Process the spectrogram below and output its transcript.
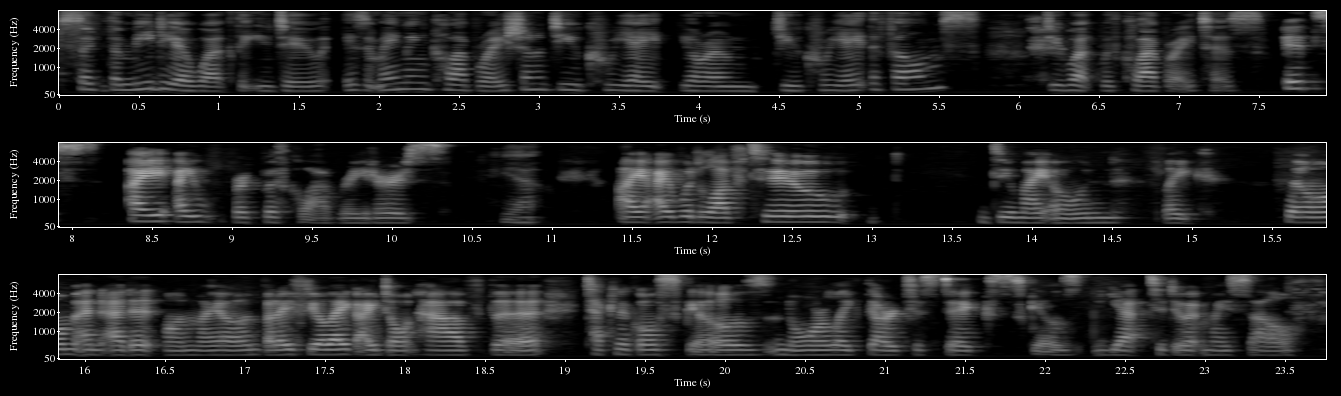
so the media work that you do is it mainly in collaboration? Or do you create your own do you create the films do you work with collaborators? It's I, I work with collaborators. Yeah. I, I would love to do my own like film and edit on my own but i feel like i don't have the technical skills nor like the artistic skills yet to do it myself.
